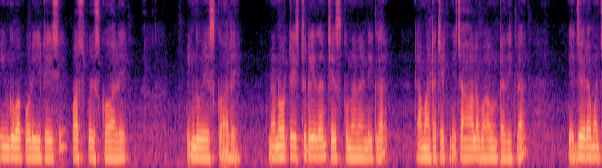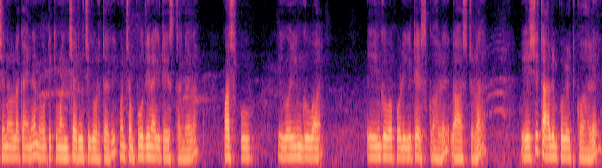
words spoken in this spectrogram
ఇంగువ పొడి వేసి పసుపు వేసుకోవాలి. ఇంగు వేసుకోవాలి. నా టేస్ట్ లేదని చేసుకున్నానండి ఇట్లా. టమాటా చట్నీ చాలా బాగుంటుంది ఇట్లా. ఏ జ్వరం వచ్చిన వాళ్ళకైనా నోటికి మంచిగా రుచి కొడుతుంది. కొంచెం పుదీనా గిట్ట వేస్తాం కదా పసుపు ఇగో ఇంగువ ఇంగువ పొడి గిట్ట వేసుకోవాలి లాస్ట్లో. వేసి తాలింపు పెట్టుకోవాలి.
